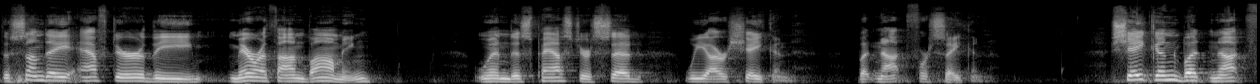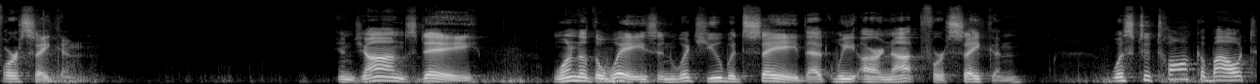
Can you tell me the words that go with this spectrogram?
the Sunday after the marathon bombing, when this pastor said, We are shaken, but not forsaken. Shaken, but not forsaken. In John's day, one of the ways in which you would say that we are not forsaken was to talk about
